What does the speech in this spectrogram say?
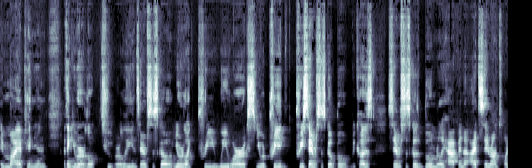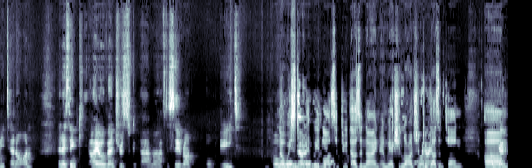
in my opinion, I think you were a little too early in San Francisco. You were like pre WeWorks. You were pre pre San Francisco boom because San Francisco's boom really happened. I'd say around 2010 on, and I think IO Ventures. I'm gonna have to say around 08. no, we oh, oh started. We launched in 2009, and we actually launched in 2010. Um, okay.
